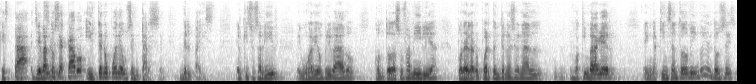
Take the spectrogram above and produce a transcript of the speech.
que está llevándose a cabo y usted no puede ausentarse del país. Él quiso salir en un avión privado con toda su familia por el aeropuerto internacional Joaquín Balaguer, en, aquí en Santo Domingo, y entonces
